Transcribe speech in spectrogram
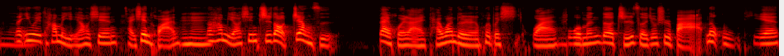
嗯、那因为他们也要先踩线团，嗯、那他们也要先知道这样子。带回来，台湾的人会不会喜欢？我们的职责就是把那五天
